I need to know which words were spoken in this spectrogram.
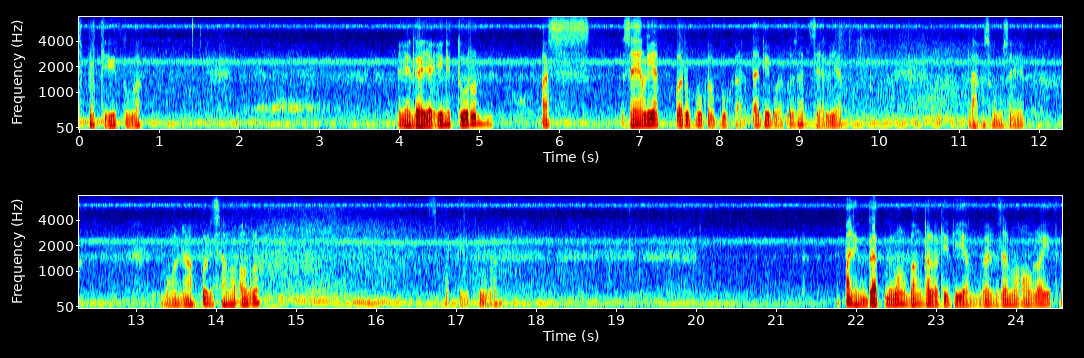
seperti itu bang. Ya daya ini turun pas saya lihat baru buka-buka. Tadi barusan saya lihat. Langsung saya mohon ampun sama Allah. Seperti itu bang. Paling berat memang bang kalau didiamkan sama Allah itu.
